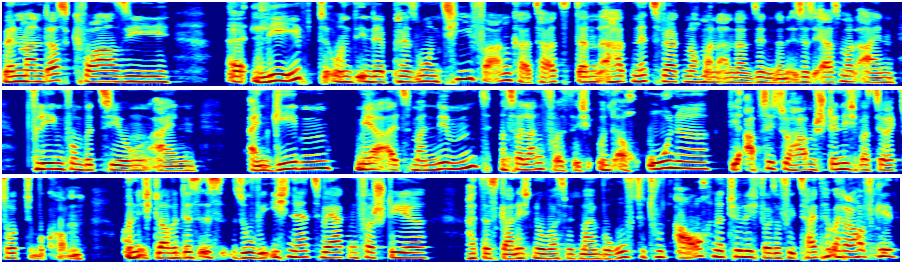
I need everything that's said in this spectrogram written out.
Wenn man das quasi äh, lebt und in der Person tief verankert hat, dann hat Netzwerk nochmal einen anderen Sinn. Dann ist es erstmal ein Pflegen von Beziehungen, ein, ein Geben, mehr als man nimmt, und zwar langfristig und auch ohne die Absicht zu haben, ständig was direkt zurückzubekommen. Und ich glaube, das ist so, wie ich Netzwerken verstehe, hat das gar nicht nur was mit meinem Beruf zu tun, auch natürlich, weil so viel Zeit dabei drauf geht,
